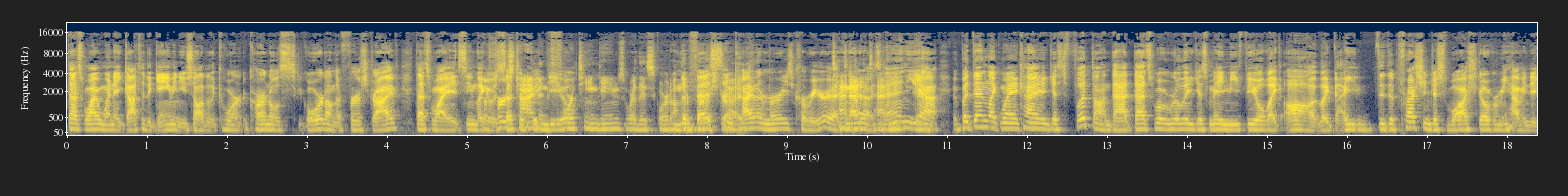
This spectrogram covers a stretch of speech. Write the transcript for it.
That's why when it got to the game and you saw that the Cardinals scored on their first drive, that's why it seemed like the it was such a big in deal. 14 games where they scored on the best first drive. in Kyler Murray's career at 10, 10 out of 10. 10. Yeah. yeah. But then like when it kind of gets flipped on that, that's what really just made me feel like oh, like I the depression just washed over me having to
